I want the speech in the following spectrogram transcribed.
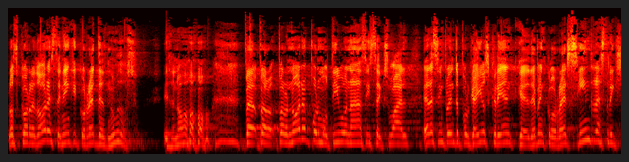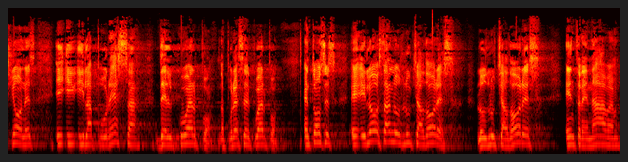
los corredores tenían que correr desnudos. Dice, no, pero, pero, no era por motivo nada así sexual, era simplemente porque ellos creen que deben correr sin restricciones y, y, la pureza del cuerpo, la pureza del cuerpo. Entonces, eh, y luego están los luchadores. Los luchadores entrenaban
